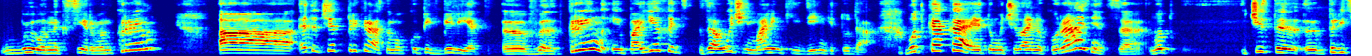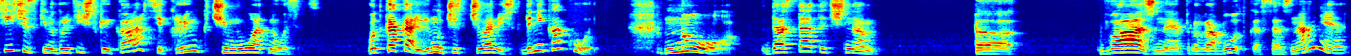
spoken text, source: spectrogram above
был аннексирован Крым, а этот человек прекрасно мог купить билет э, в этот Крым и поехать за очень маленькие деньги туда. Вот какая этому человеку разница? Вот чисто э, политически, на политической карте Крым к чему относится? Вот какая ему чисто человеческая? Да никакой. Но достаточно э, важная проработка сознания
